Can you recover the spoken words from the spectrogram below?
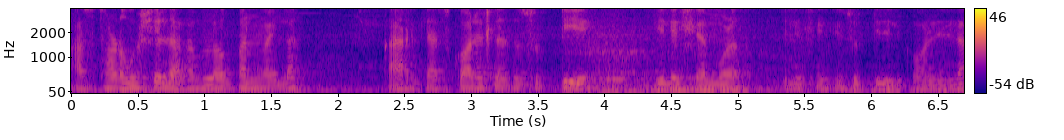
आज थोडा उशीर झाला ब्लॉग बनवायला कारण की आज कॉलेजला तर सुट्टी आहे इलेक्शनमुळं इलेक्शनची सुट्टी दिली कॉलेजला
